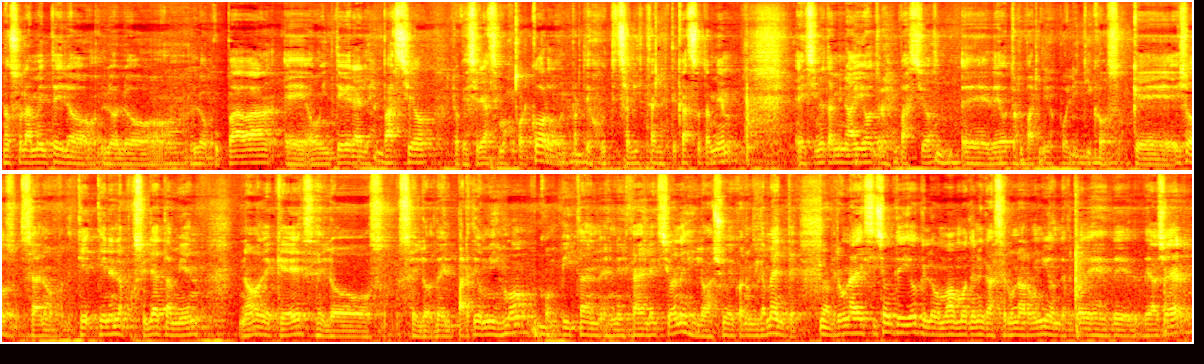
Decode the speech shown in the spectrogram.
no solamente lo, lo, ocupaba eh, o integra el espacio, lo que sería Hacemos por Córdoba, el Partido Justicialista en este caso también, eh, sino también hay otros espacios eh, de otros partidos políticos que ellos o sea, no, tienen la posibilidad también ¿no? de que se los, se los del partido mismo compitan en estas elecciones y los ayude económicamente. Pero una decisión te digo que lo vamos a tener que hacer una reunión después de, ayer,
